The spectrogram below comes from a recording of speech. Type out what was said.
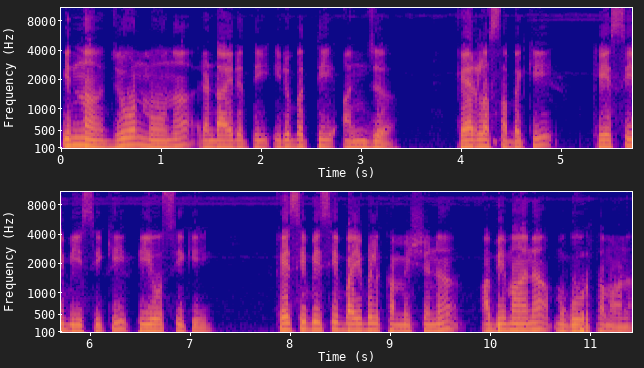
ഇന്ന് ജൂൺ മൂന്ന് രണ്ടായിരത്തി ഇരുപത്തി അഞ്ച് കേരള സഭയ്ക്ക് കെ സി ബി സിക്ക് പി ഒ സിക്ക് K C B C Bible കമ്മീഷന് അഭിമാന മുഹൂർത്തമാണ്.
